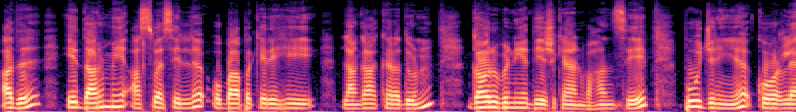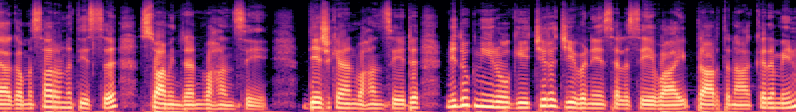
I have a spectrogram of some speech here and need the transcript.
අද ඒ ධර්මයේ අස්වැසිල්ල ඔබ අප කෙරෙහි ළඟා කර දුන්. ගෞරවනීය දේශකයන් වහන්සේ පූජනීය කෝරළයාගම සරණතිස්ස ස්වාමින්ද්‍රයන් වහන්සේ. දේශකයන් වහන්සේට නිදුක් නිරෝගී චිරජීවනයේ සැලසේවායි ප්‍රාර්ථනා කරමින්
